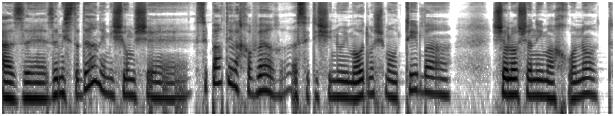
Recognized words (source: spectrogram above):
אז uh, זה מסתדר לי משום שסיפרתי לחבר, עשיתי שינוי מאוד משמעותי בשלוש שנים האחרונות.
